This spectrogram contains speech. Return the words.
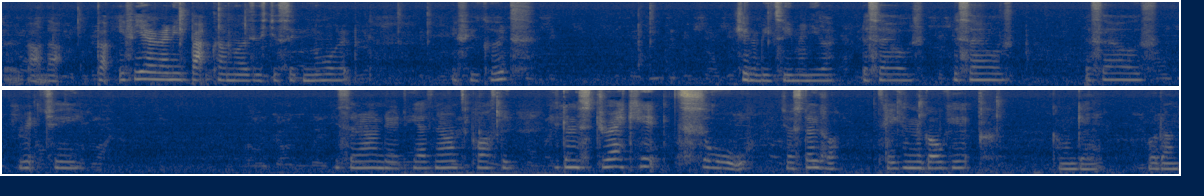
sorry about that. But if you hear any background noises, just ignore it. If you could. Shouldn't be too many though. Lascelles, the sales, the sales. Ritchie. He's surrounded. He has no one to pass to. He's gonna strike it. So just over. Taking the goal kick. Come on, get it. Well done.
